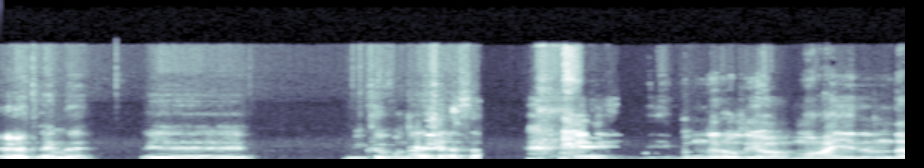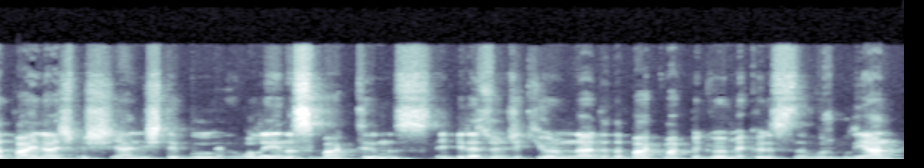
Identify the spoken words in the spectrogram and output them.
evet Emre e, mikrofonu evet. açarsan e, bunlar oluyor. Muhayyena'nın da paylaşmış. Yani işte bu olaya nasıl baktığımız, e, biraz önceki yorumlarda da bakmak ve görmek arasında vurgulayan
